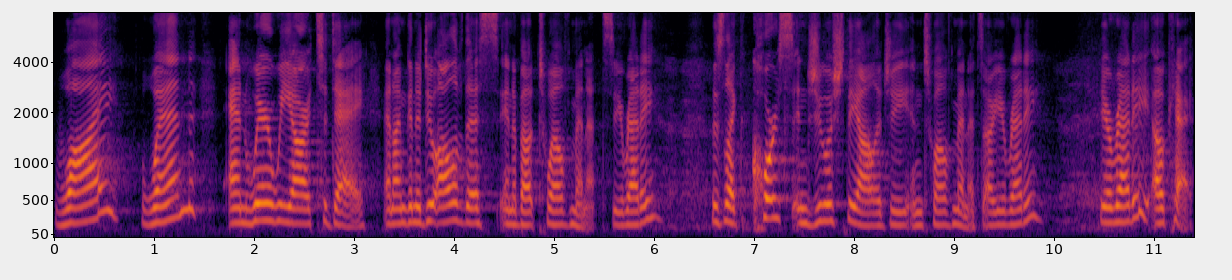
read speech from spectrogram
why, when, and where we are today. And I'm going to do all of this in about 12 minutes. Are you ready? There's like a course in Jewish theology in 12 minutes. Are you ready? You're ready? Okay.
